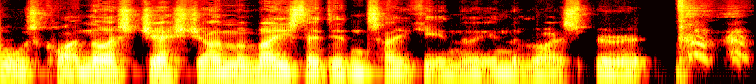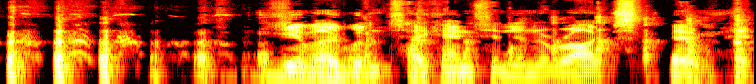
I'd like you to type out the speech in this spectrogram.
which was quite a nice gesture. I'm amazed they didn't take it in the in the right spirit. yeah, they wouldn't take anything in the right spirit.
